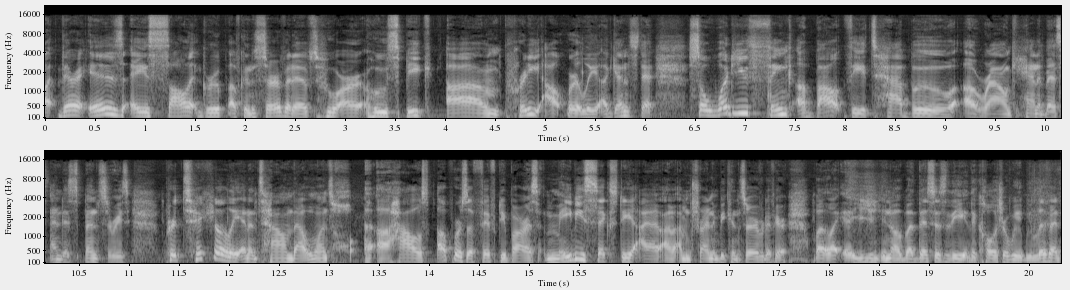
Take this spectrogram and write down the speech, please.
uh, there is a solid group of conservatives who are who speak um, pretty outwardly against it. So, what do you think about the taboo around cannabis and dispensaries, particularly in a town that once uh, housed upwards of fifty bars, maybe sixty? I, I'm trying to be conservative here, but like you, you know, but this is the the culture we, we live in.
